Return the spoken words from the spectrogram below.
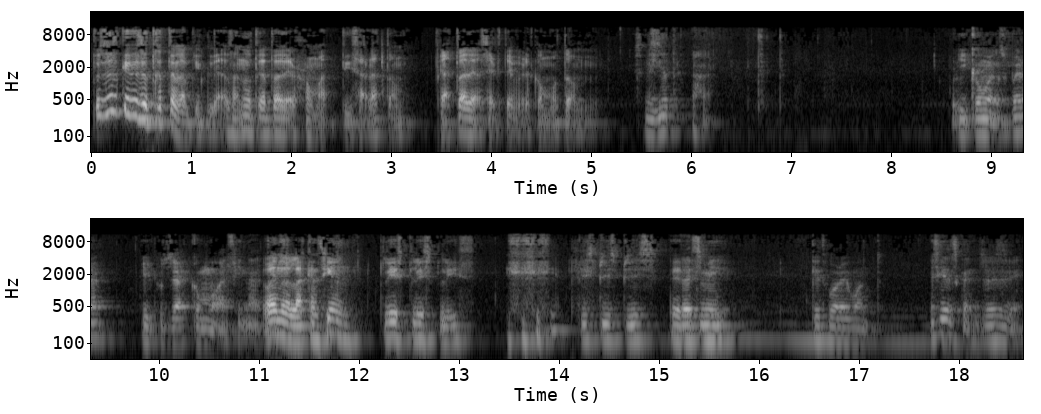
Pues es que de eso trata la película. O sea, no trata de romantizar a Tom. Trata de hacerte ver como Tom. Es un idiota. Ajá. Y cómo lo supera. Y pues ya como al final. Bueno, la canción. Please, please, please. Please, please, please, let me get what I want. Es que las canciones de...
